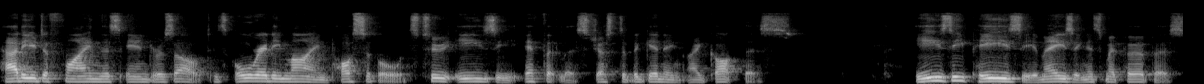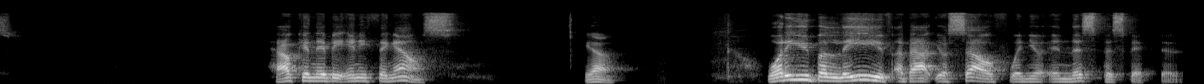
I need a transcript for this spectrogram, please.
How do you define this end result? It's already mine, possible. It's too easy, effortless, just a beginning. I got this. Easy peasy, amazing. It's my purpose. How can there be anything else? Yeah. What do you believe about yourself when you're in this perspective?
